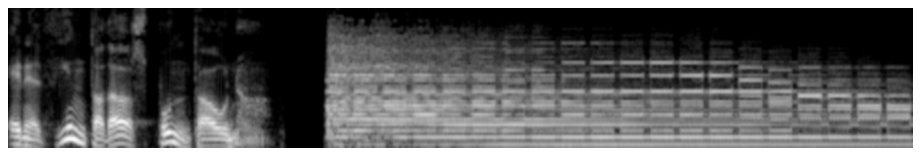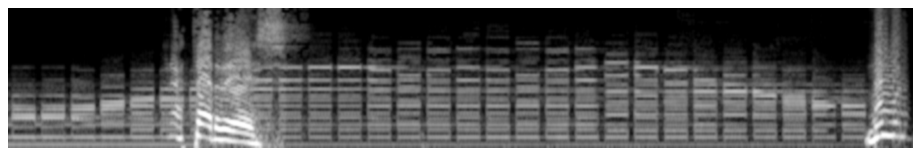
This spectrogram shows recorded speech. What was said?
en el 102.1. Buenas tardes. Muy buenas.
